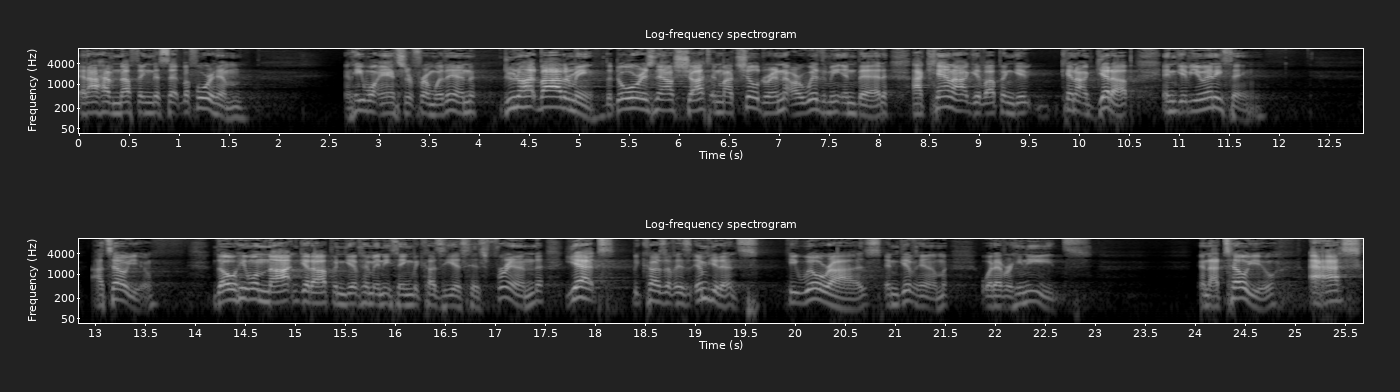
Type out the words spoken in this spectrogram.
and I have nothing to set before him? And he will answer from within, Do not bother me. The door is now shut, and my children are with me in bed. I cannot give up and give, cannot get up and give you anything. I tell you, though he will not get up and give him anything because he is his friend, yet because of his impudence, he will rise and give him whatever he needs. And I tell you, ask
